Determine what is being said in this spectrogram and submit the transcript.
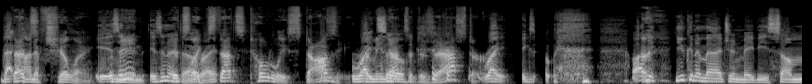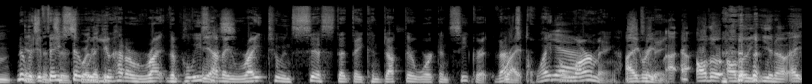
that that's kind of chilling. Isn't I mean, it? Isn't it? It's though, like right? that's totally Stasi. Right. I mean, so, that's a disaster. right. well, I mean, you can imagine maybe some no, but if they said where well, they you could, had a right, the police yes. have a right to insist that they conduct their work in secret. That's right. quite yeah. alarming. I agree. I, although although you know, I,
